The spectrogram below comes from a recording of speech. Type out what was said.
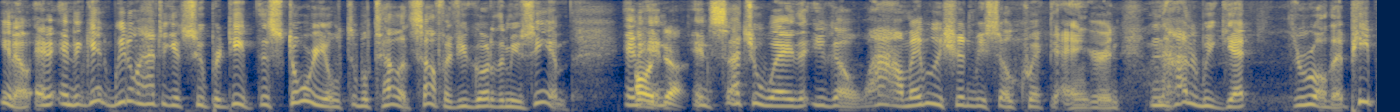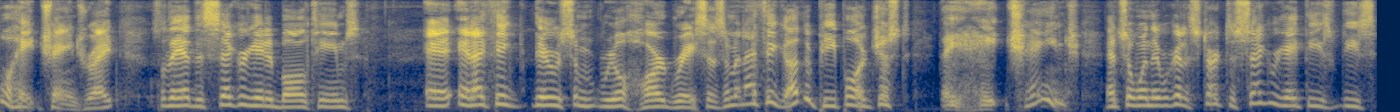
You know, and, and again, we don't have to get super deep. This story will, will tell itself if you go to the museum, in, Oh, it in, does. in such a way that you go, "Wow, maybe we shouldn't be so quick to anger." And, and how did we get through all that. People hate change, right? So they had the segregated ball teams, and, and I think there was some real hard racism. And I think other people are just they hate change. And so when they were going to start to segregate these these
